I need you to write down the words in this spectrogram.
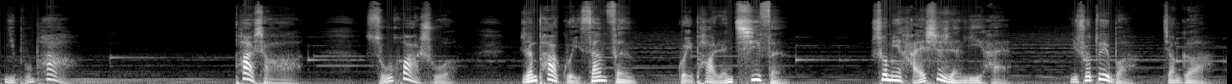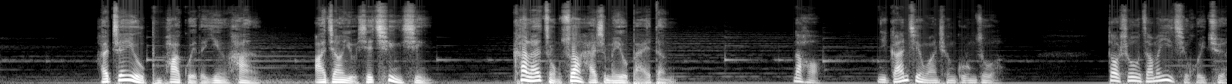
你不怕？怕啥？俗话说，人怕鬼三分，鬼怕人七分，说明还是人厉害。你说对不，江哥？还真有不怕鬼的硬汉。阿江有些庆幸，看来总算还是没有白等。那好，你赶紧完成工作，到时候咱们一起回去。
